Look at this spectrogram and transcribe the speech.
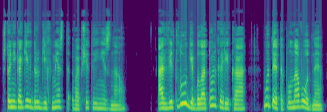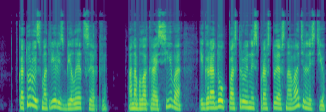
что никаких других мест вообще-то и не знал. А в Ветлуге была только река, вот эта, полноводная, в которую смотрелись белые церкви. Она была красива, и городок, построенный с простой основательностью,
